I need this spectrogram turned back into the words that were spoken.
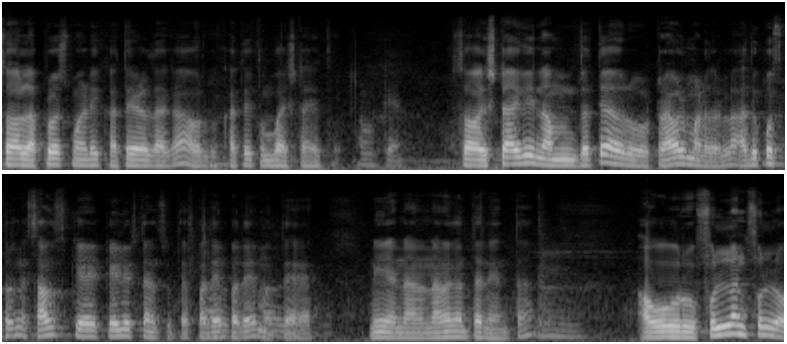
ಸೊ ಅಲ್ಲಿ ಅಪ್ರೋಚ್ ಮಾಡಿ ಕತೆ ಹೇಳಿದಾಗ ಅವ್ರಿಗೆ ಕತೆ ತುಂಬ ಇಷ್ಟ ಆಯಿತು. ಓಕೆ ಸೊ ಇಷ್ಟ ಆಗಿ ನಮ್ಮ ಜೊತೆ ಅವರು ಟ್ರಾವೆಲ್ ಮಾಡಿದ್ರಲ್ಲ ಅದಕ್ಕೋಸ್ಕರನೇ ಸಾಂಗ್ಸ್ ಕೇ ಕೇಳಿರ್ತಾರೆ ಅನಿಸುತ್ತೆ. ಪದೇ ಪದೇ ಮತ್ತು ನೀ ನನಗಂತಾನೆ ಅಂತ. ಅವರು full and full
